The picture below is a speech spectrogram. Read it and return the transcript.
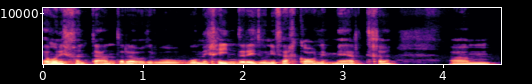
ja, wo ich könnte ändern oder wo, wo mich hindern, wo ich vielleicht gar nicht merke, ähm,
